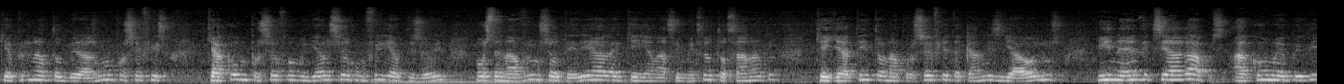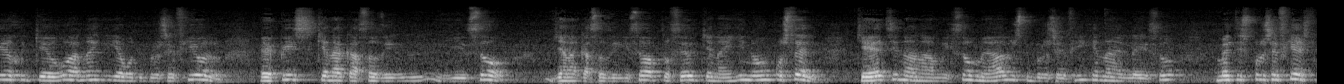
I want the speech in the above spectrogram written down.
και πριν από τον πειρασμό προσευχήσου και ακόμη προσεύχομαι για όσους έχουν φύγει από τη ζωή ώστε να βρουν σωτηρία αλλά και για να θυμηθώ το θάνατο και γιατί το να προσεύχεται κανείς για όλους είναι ένδειξη αγάπης. Ακόμη επειδή έχω και εγώ ανάγκη από την προσευχή όλων. Επίσης και να καθοδηγηθώ, για να καθοδηγηθώ από το Θεό και να γίνω όπως θέλει. Και έτσι να αναμειχθώ με άλλους στην προσευχή και να ελεηθώ με τις προσευχές του.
